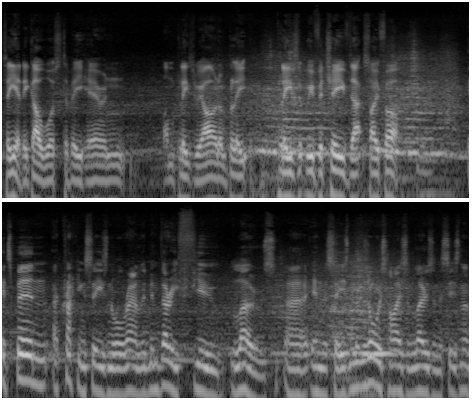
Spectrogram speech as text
So yeah, the goal was to be here, and I'm pleased we are, and I'm pleased that we've achieved that so far. It's been a cracking season all round. There've been very few lows uh, in the season. There's always highs and lows in the season,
